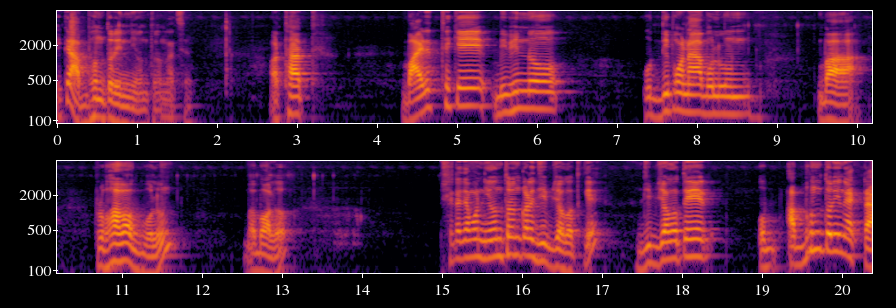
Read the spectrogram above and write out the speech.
একটি আভ্যন্তরীণ নিয়ন্ত্রণ আছে। অর্থাৎ বাইরের থেকে বিভিন্ন উদ্দীপনা বলুন বা প্রভাবক বলুন বা বলো, সেটা যেমন নিয়ন্ত্রণ করে জীবজগৎকে, জীবজগতের আভ্যন্তরীণ একটা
